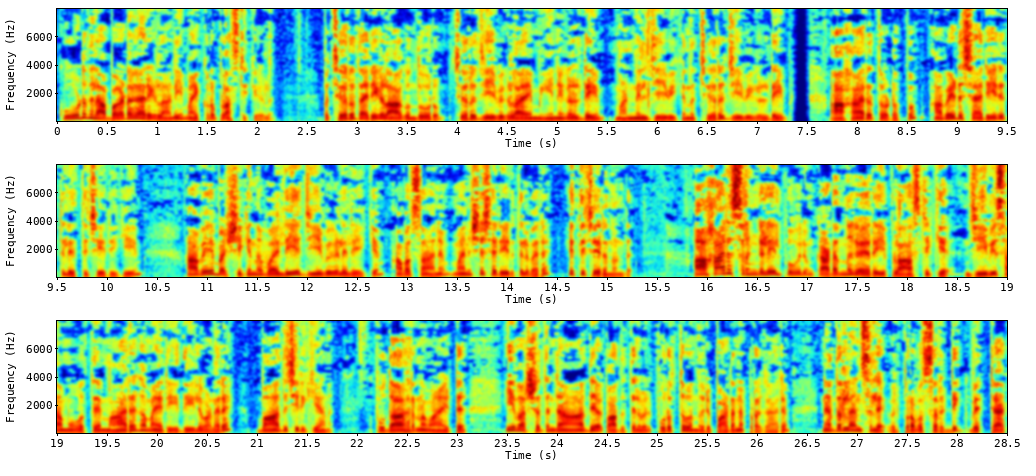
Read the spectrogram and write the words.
കൂടുതൽ അപകടകാരികളാണ് ഈ മൈക്രോ പ്ലാസ്റ്റിക്കുകൾ അപ്പൊ ചെറു തരികളാകും തോറും ചെറു ജീവികളായ മീനുകളുടെയും മണ്ണിൽ ജീവിക്കുന്ന ചെറു ജീവികളുടെയും ആഹാരത്തോടൊപ്പം അവയുടെ ശരീരത്തിൽ എത്തിച്ചേരുകയും അവയെ ഭക്ഷിക്കുന്ന വലിയ ജീവികളിലേക്കും അവസാനം മനുഷ്യ ശരീരത്തിൽ വരെ എത്തിച്ചേരുന്നുണ്ട്. ആഹാര ശൃംഖലയിൽ പോലും കടന്നുകയറി ഈ പ്ലാസ്റ്റിക് ജീവി സമൂഹത്തെ മാരകമായ രീതിയിൽ വളരെ ബാധിച്ചിരിക്കുകയാണ്. ഉദാഹരണമായിട്ട് ഈ വർഷത്തിന്റെ ആദ്യ പാദത്തിൽ പുറത്തു വന്ന ഒരു പഠനപ്രകാരം നെതർലാൻഡ്സിലെ ഒരു പ്രൊഫസർ ഡിക് വെറ്റാക്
